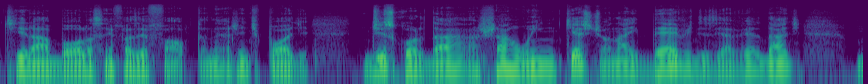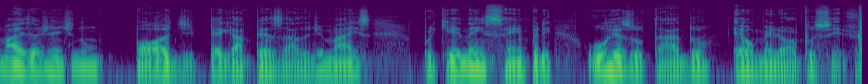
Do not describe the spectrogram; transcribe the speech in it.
tirar a bola sem fazer falta. Né? A gente pode discordar, achar ruim, questionar e deve dizer a verdade, mas a gente não pode pegar pesado demais, porque nem sempre o resultado é o melhor possível.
